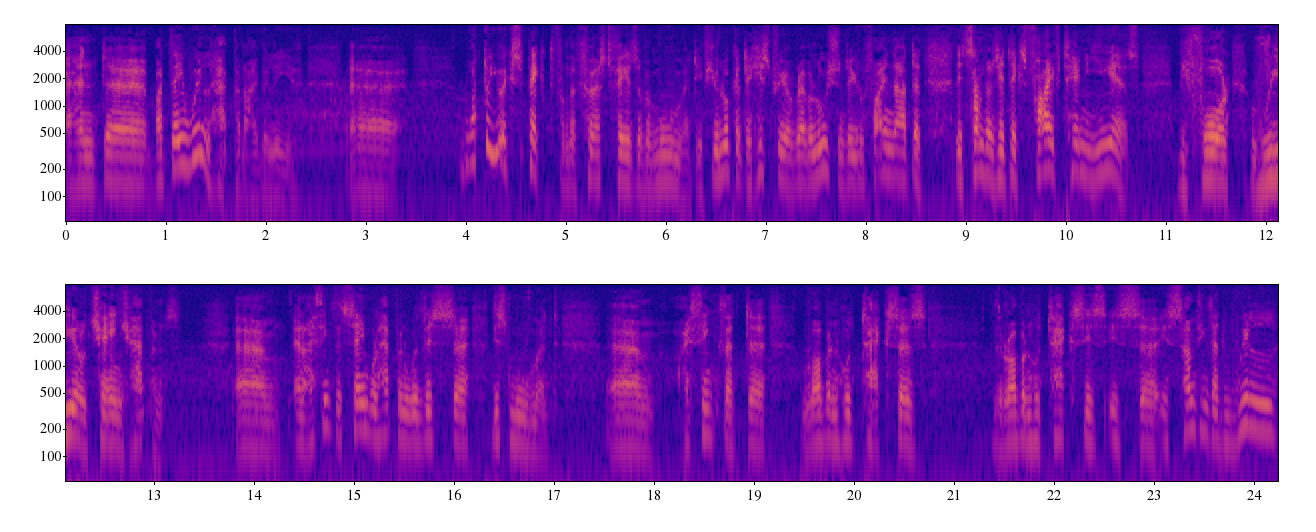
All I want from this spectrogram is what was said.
And, uh, but they will happen, I believe. Uh, what do you expect from the first phase of a movement? If you look at the history of revolutions, you'll find out that it, sometimes it takes five, ten years before real change happens. Um, and I think the same will happen with this, uh, this movement. Um, I think that the Robin Hood taxes, the Robin Hood tax is, is, uh, is something that will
